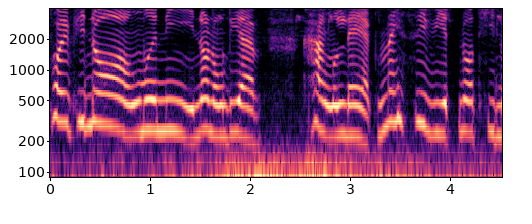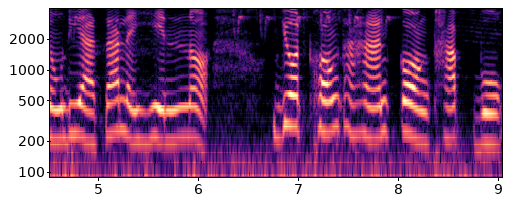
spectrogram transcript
พ่อพี่น้องมือนีเนาะน้องเดียครั้งแรกในชีวิตเนาะที่น้องเดียจะได้เห็นเนาะยศของทหารกองทัพบบก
